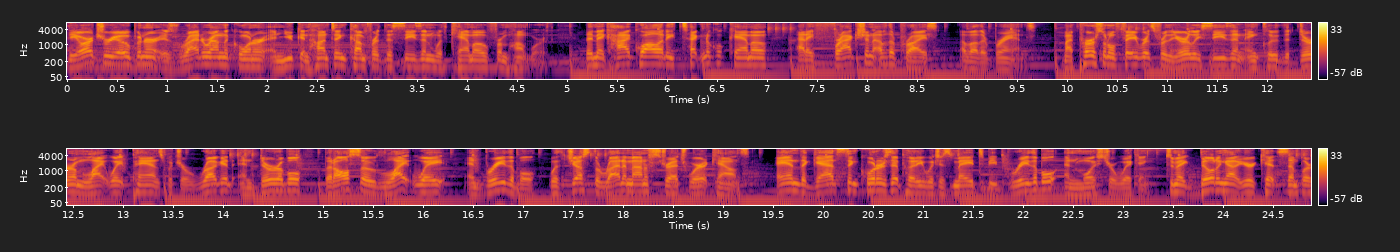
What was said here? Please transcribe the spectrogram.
The archery opener is right around the corner, and you can hunt in comfort this season with camo from Huntworth. They make high quality technical camo at a fraction of the price of other brands. My personal favorites for the early season include the Durham lightweight pants, which are rugged and durable, but also lightweight and breathable with just the right amount of stretch where it counts, and the Gadsden quarter zip hoodie, which is made to be breathable and moisture wicking. To make building out your kit simpler,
